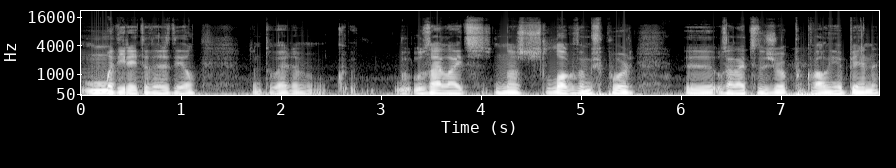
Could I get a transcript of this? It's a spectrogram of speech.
uma direita das dele. Portanto, eram os highlights, nós logo vamos pôr uh, os highlights do jogo porque valem a pena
